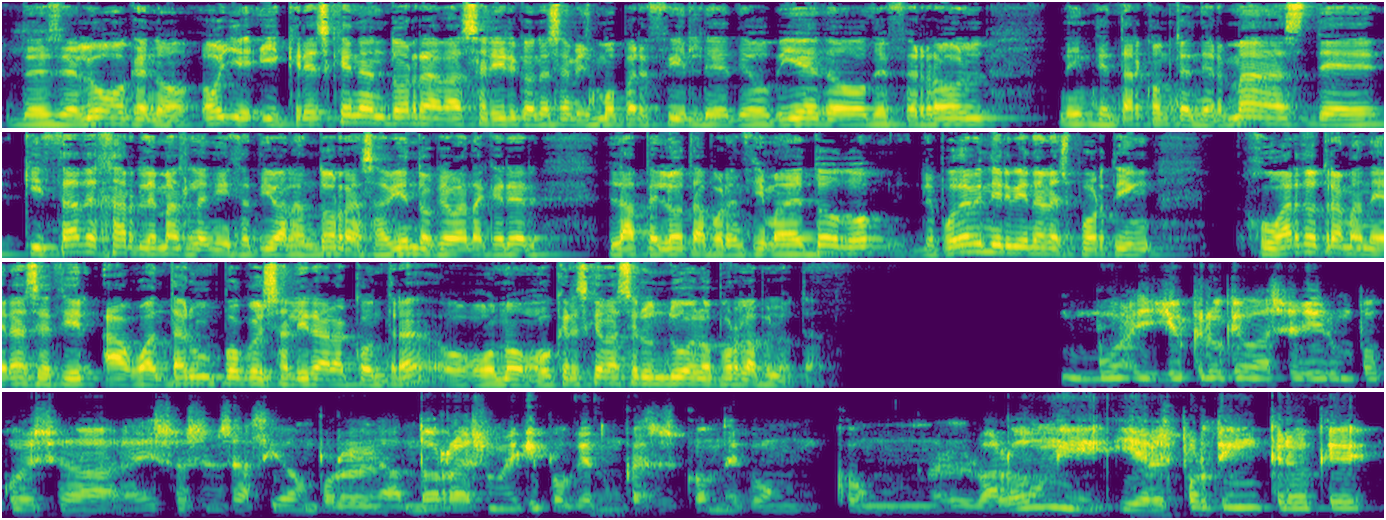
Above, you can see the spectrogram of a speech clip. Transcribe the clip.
desde luego que no. Oye, ¿y crees que en Andorra va a salir con ese mismo perfil de, de, Oviedo, de Ferrol, de intentar contener más, de quizá dejarle más la iniciativa a Andorra, sabiendo que van a querer la pelota por encima de todo? ¿Le puede venir bien al Sporting jugar de otra manera, es decir, aguantar un poco y salir a la contra, o, o no? ¿O crees que va a ser un duelo por la pelota? Yo creo que va a seguir un poco esa, esa sensación, porque Andorra es un equipo que nunca se esconde con, con el balón y, el Sporting creo que,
